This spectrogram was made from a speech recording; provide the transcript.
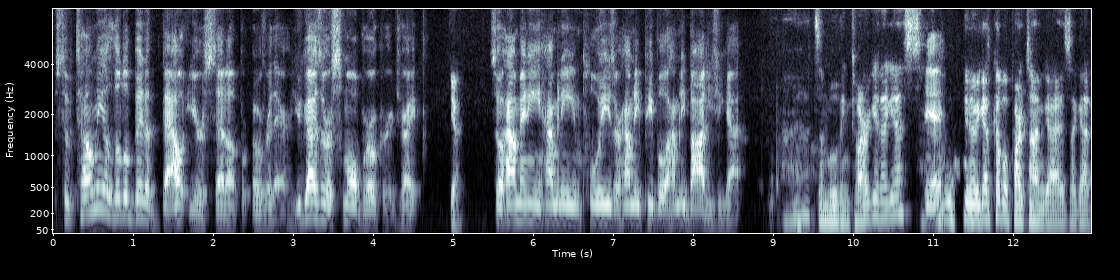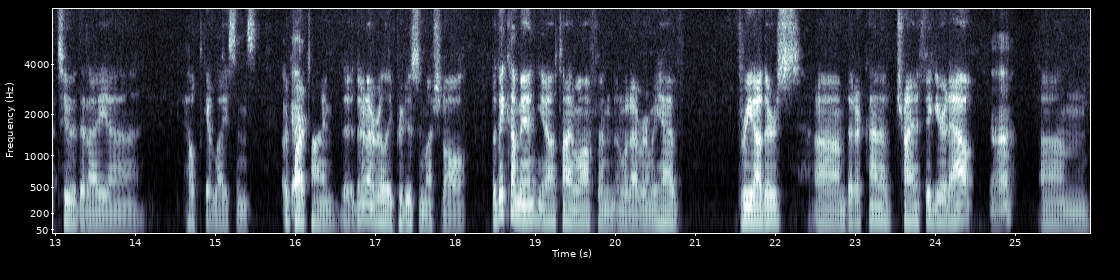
So tell me a little bit about your setup over there. You guys are a small brokerage, right? Yeah. So how many how many employees or how many people how many bodies you got? Uh, it's a moving target, I guess. Yeah. You know, we got a couple part-time guys. I got two that I uh, helped get licensed. They're Okay. part-time. They're, they're not really producing much at all, but they come in, you know, time off and, and whatever. And we have three others um, that are kind of trying to figure it out. Uh-huh. Um,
